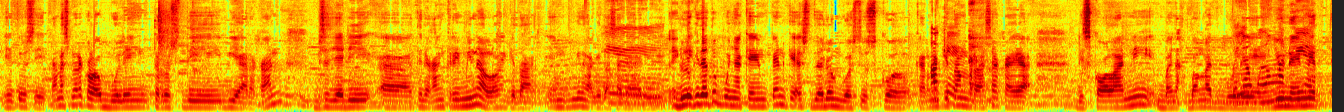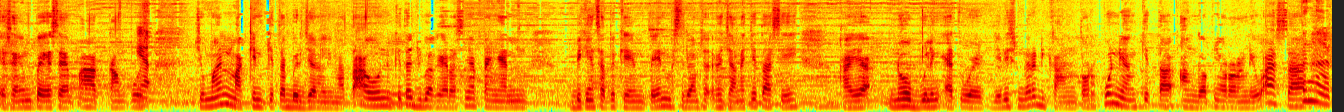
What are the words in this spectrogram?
Itu sih karena sebenarnya kalau bullying terus dibiarkan bisa jadi eh, tindakan kriminal loh yang kita yang mungkin nggak kita Iya, sadari iya. dulu kita tuh punya campaign kayak sudah dong goes to school karena Oke. kita merasa kayak di sekolah nih banyak banget bullying banget, you name it SMP SMA kampus Iya. cuman makin kita berjalan lima tahun kita juga kayak rasanya pengen bikin satu campaign masih dalam rencana kita sih kayak no bullying at work. Jadi sebenarnya di kantor pun yang kita anggapnya orang dewasa Benar.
